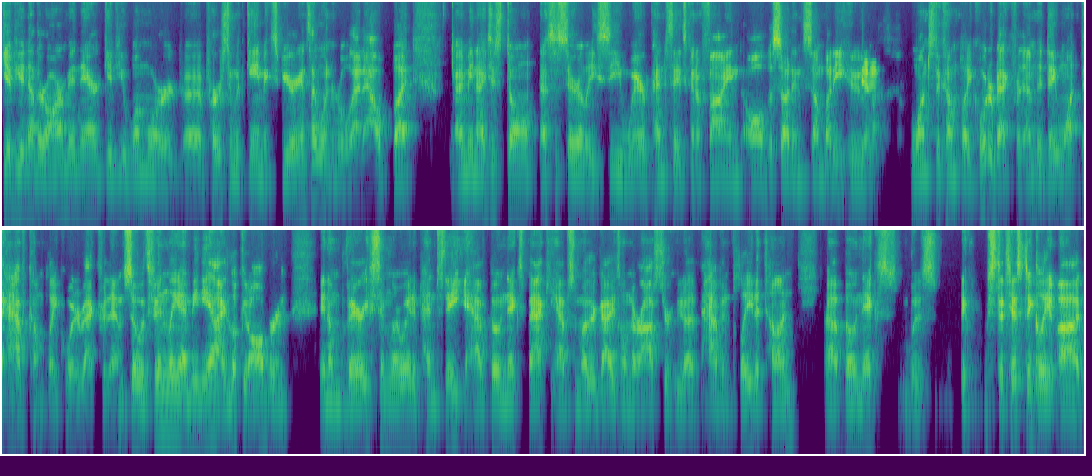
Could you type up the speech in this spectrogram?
give you another arm in there, give you one more uh, person with game experience? I wouldn't rule that out, but I mean, I just don't necessarily see where Penn State's going to find all of a sudden somebody who. Yeah wants to come play quarterback for them that they want to have come play quarterback for them. So with Finley, I mean, yeah, I look at Auburn in a very similar way to Penn State. You have Bo Nix back. You have some other guys on the roster who haven't played a ton. Uh, Bo Nix was statistically uh,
